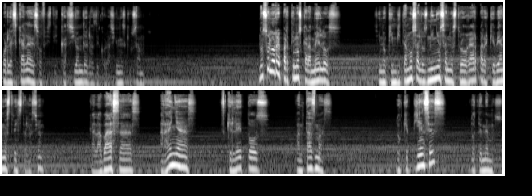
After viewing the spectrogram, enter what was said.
por la escala de sofisticación de las decoraciones que usamos. No solo repartimos caramelos, sino que invitamos a los niños a nuestro hogar para que vean nuestra instalación. Calabazas, arañas, esqueletos, fantasmas. Lo que pienses, lo tenemos.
